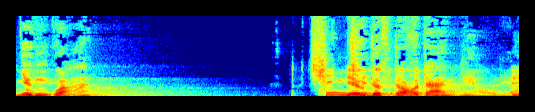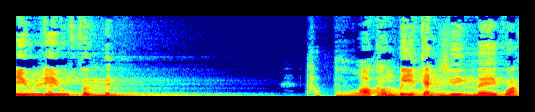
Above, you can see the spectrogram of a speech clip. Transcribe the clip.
nhân quả đều rất rõ ràng liễu liễu phân minh. Họ không bị cảnh duyên mê hoặc.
